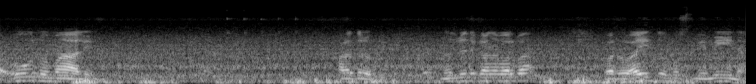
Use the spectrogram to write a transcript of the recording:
আউলু মালিন। হালাতের অভিজ্ঞ নজরুল কেমন বলবা রাইতু মুসলিমিনা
